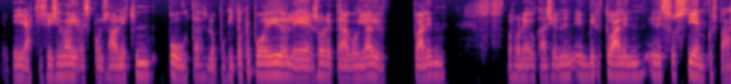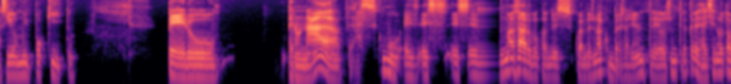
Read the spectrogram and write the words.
Es decir, aquí estoy siendo irresponsable que un putas, lo poquito que he podido leer sobre pedagogía virtual en, o sobre educación en, virtual en, en, estos tiempos, pues ha sido muy poquito, pero, pero nada, es como, es, es, es, más arduo cuando es, cuando es una conversación entre dos entre tres, ahí se nota,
